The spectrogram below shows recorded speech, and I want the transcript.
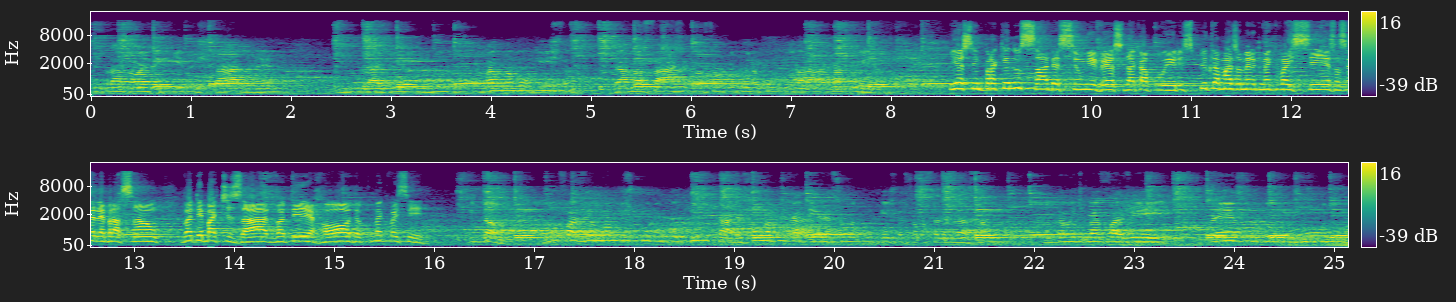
que para nós aqui do estado, né? no Brasil e no mundo, mais uma conquista da nossa arte, da nossa cultura popular, a capoeira. E assim, para quem não sabe assim, o universo da capoeira, explica mais ou menos como é que vai ser essa celebração. Vai ter batizado, vai ter roda, como é que vai ser? Então, vamos fazer uma mistura um pouquinho de cada. É só uma brincadeira, é só uma conquista, é só uma celebração. Então a gente vai fazer prêmio com todo mundo,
